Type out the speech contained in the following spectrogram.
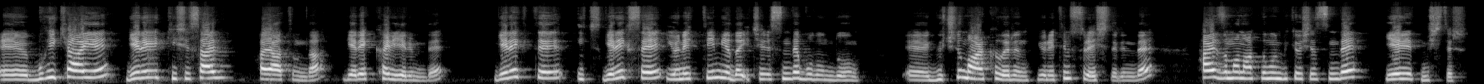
Ee, bu hikaye gerek kişisel hayatımda, gerek kariyerimde, gerek de iç- gerekse yönettiğim ya da içerisinde bulunduğum e, güçlü markaların yönetim süreçlerinde her zaman aklımın bir köşesinde yer etmiştir.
